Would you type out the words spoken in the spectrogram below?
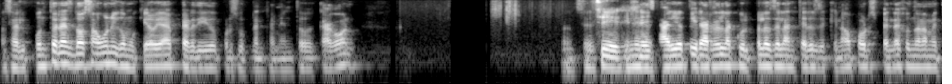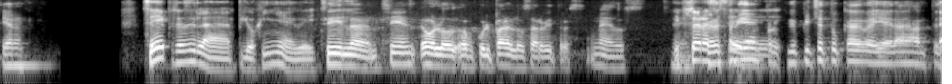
O sea, el punto era 2 a 1 y como quiero había perdido por su planteamiento de cagón. Entonces, Sí, es sí, sí. necesario tirarle la culpa a los delanteros de que no, por los pendejos no la metieron. Sí, pues esa es la piojiña, güey. Sí, la, sí es- o, lo, o culpar a los árbitros. Una de dos. Y pues ahora Pero sí está se- bien, porque pinche Tuca, güey, era antes,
